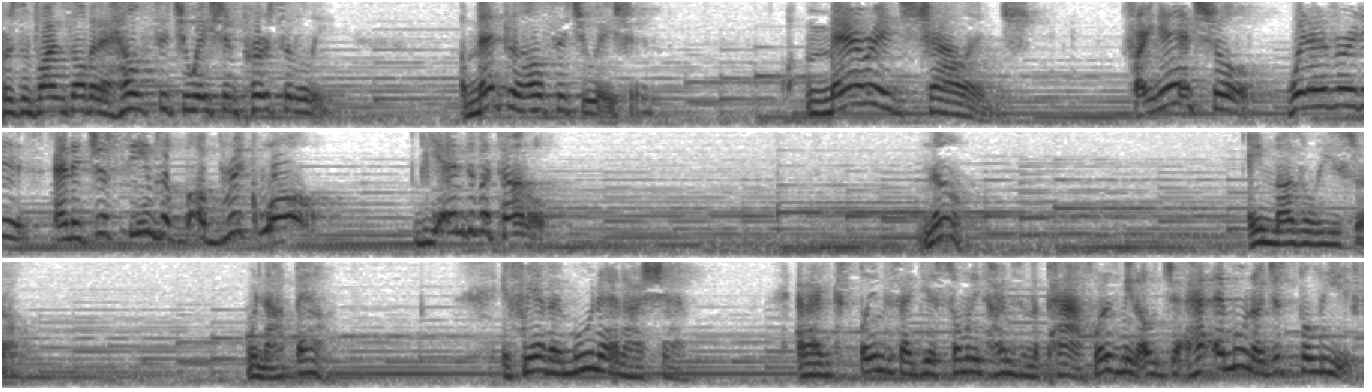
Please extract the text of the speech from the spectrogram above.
Person finds himself in a health situation personally, a mental health situation, a marriage challenge, financial, whatever it is, and it just seems a, a brick wall, the end of a tunnel. No. Ein Mazel Yisrael. We're not bound. If we have emuna in Hashem, and I've explained this idea so many times in the past. What does it mean? Oh, emuna, just believe.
